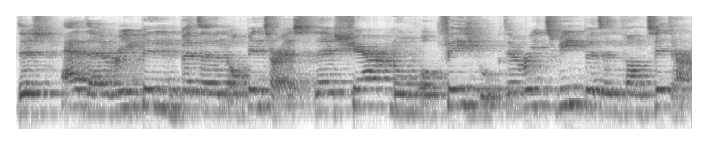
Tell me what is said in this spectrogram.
Dus hè, de repin button op Pinterest, de share knop op Facebook, de retweet button van Twitter.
